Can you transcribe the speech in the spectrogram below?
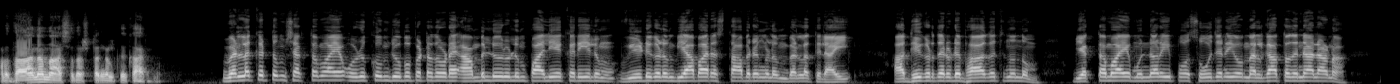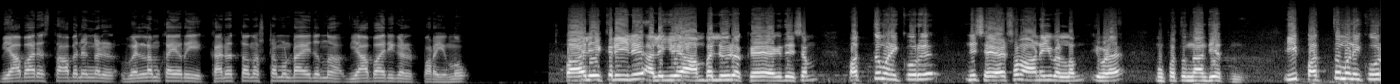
പ്രധാന നാശനഷ്ടങ്ങൾക്ക് കാരണം. വെള്ളക്കെട്ടും ശക്തമായ ഒഴുക്കും രൂപപ്പെട്ടതോടെ ആമ്പല്ലൂരിലും പാലിയേക്കരയിലും വീടുകളും വ്യാപാര സ്ഥാപനങ്ങളും വെള്ളത്തിലായി. അധികൃതരുടെ ഭാഗത്തു നിന്നും വ്യക്തമായ മുന്നറിയിപ്പോ സൂചനയോ നൽകാത്തതിനാലാണ് വ്യാപാര സ്ഥാപനങ്ങൾ വെള്ളം കയറി കനത്ത നഷ്ടമുണ്ടായതെന്ന് വ്യാപാരികൾ പറയുന്നു. പാലിയേക്കരയിൽ അല്ലെങ്കിൽ ആമ്പല്ലൂരൊക്കെ ഏകദേശം പത്ത് മണിക്കൂറിന് ശേഷമാണ് ഈ വെള്ളം ഇവിടെ മുപ്പത്തൊന്നാം തീയതി എത്തുന്നത് ഈ പത്ത് മണിക്കൂർ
